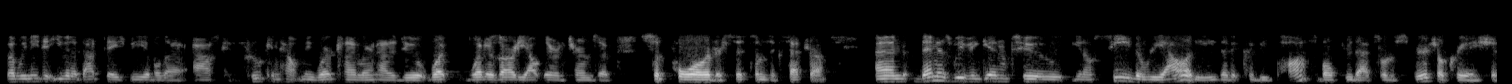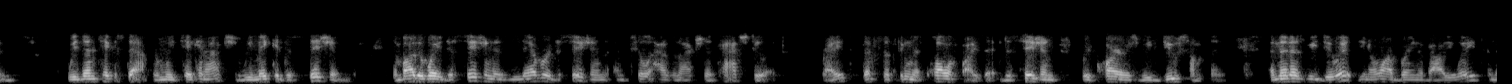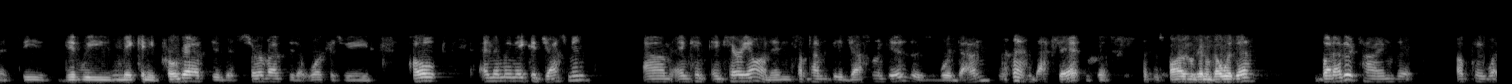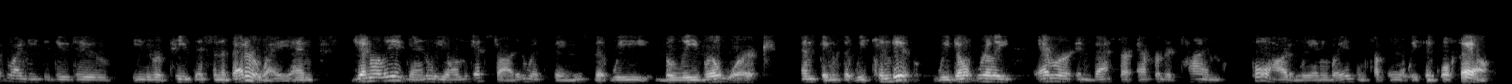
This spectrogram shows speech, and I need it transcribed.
but we need to even at that stage be able to ask who can help me where can i learn how to do it what what is already out there in terms of support or systems etc and then as we begin to, you know, see the reality that it could be possible through that sort of spiritual creation, we then take a step and we take an action. We make a decision. And by the way, decision is never a decision until it has an action attached to it, right? That's the thing that qualifies it. Decision requires we do something. And then as we do it, you know, our brain evaluates and it sees did we make any progress? Did this serve us? Did it work as we hoped? And then we make adjustments um, and can and carry on. And sometimes the adjustment is is we're done. That's it. That's as far as we're going to go with this. But other times it's okay. What do I need to do to either repeat this in a better way? And generally, again, we only get started with things that we believe will work and things that we can do. We don't really ever invest our effort or time full-heartedly, anyways, in something that we think will fail.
